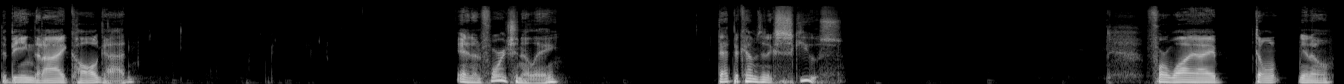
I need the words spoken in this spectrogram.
the being that I call God. And unfortunately, that becomes an excuse for why I don't, you know,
